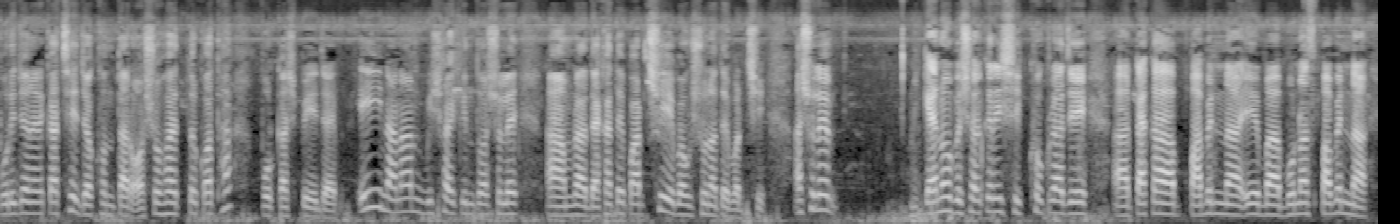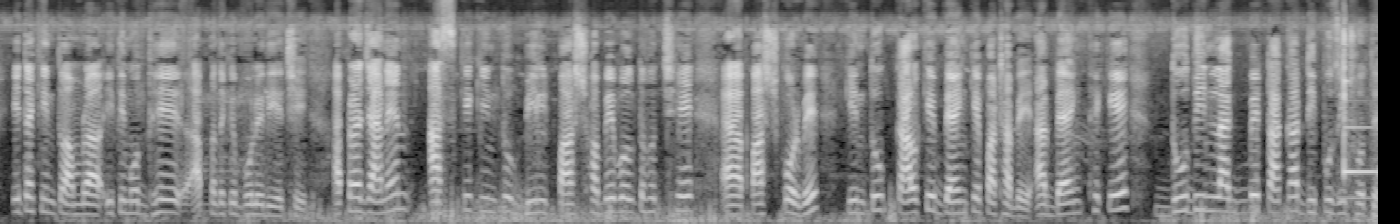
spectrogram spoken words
পরিজনের কাছে যখন তার অসহায়ত্বর কথা প্রকাশ পেয়ে যায়। এই নানান বিষয় কিন্তু আসলে আমরা দেখাতে পারছি এবং শোনাতে পারছি। আসলে কেন বেসরকারি শিক্ষকরা যে টাকা পাবেন না, এ বা বোনাস পাবেন না, এটা কিন্তু আমরা ইতিমধ্যে আপনাদেরকে বলে দিয়েছি। আপনারা জানেন, আজকে কিন্তু বিল পাস হবে বলতে হচ্ছে পাস করবে, কিন্তু কালকে ব্যাংকে পাঠাবে। আর ব্যাংক থেকে দুদিন লাগবে টাকা ডিপোজিট হতে।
